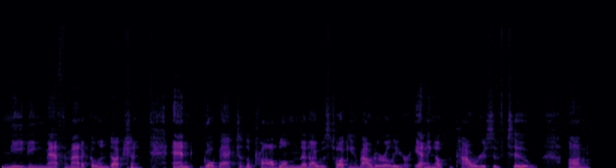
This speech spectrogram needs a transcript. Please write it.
needing mathematical induction. And go back to the problem that I was talking about earlier, adding up the powers of two. Um,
